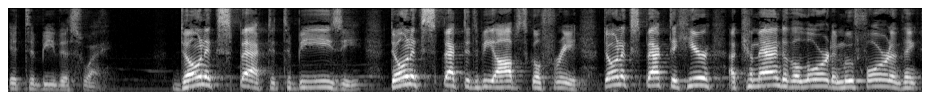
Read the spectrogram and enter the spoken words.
it to be this way. Don't expect it to be easy. Don't expect it to be obstacle free. Don't expect to hear a command of the Lord and move forward and think,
